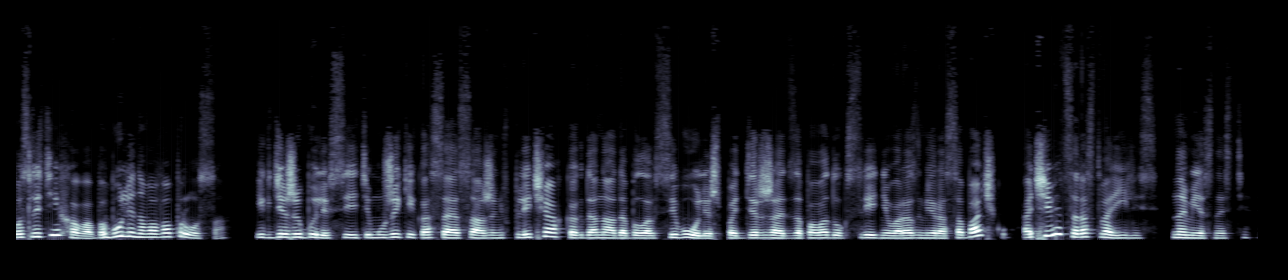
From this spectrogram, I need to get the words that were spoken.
После тихого бабулиного вопроса, и где же были все эти мужики, касая сажень в плечах, когда надо было всего лишь поддержать за поводок среднего размера собачку, очевидцы растворились на местности,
